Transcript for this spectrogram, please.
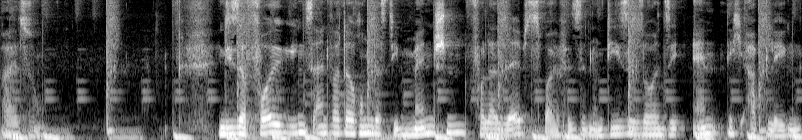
Also, in dieser Folge ging es einfach darum, dass die Menschen voller Selbstzweifel sind und diese sollen sie endlich ablegen.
